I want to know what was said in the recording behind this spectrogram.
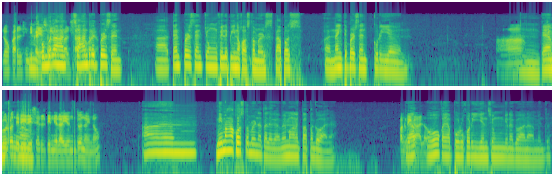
Local, hindi mm, kayo kumbaga, sa local. sa ano kayo? 100%, ah 10% yung Filipino customers, tapos ah, 90% Korea yun. Ah, Mm, kaya, siguro oh, nire-resell din nila yun dun, eh, no? um, may mga customer na talaga, may mga nagpapagawa na. Pag Kaya, regalo. oo, kaya puro Koreans yung ginagawa namin doon.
